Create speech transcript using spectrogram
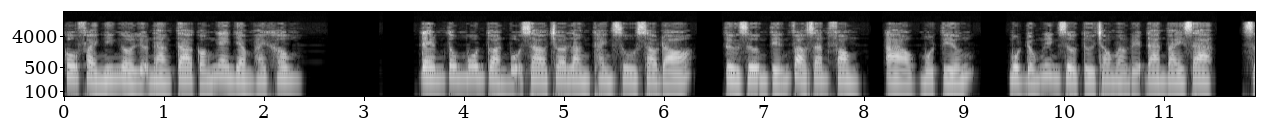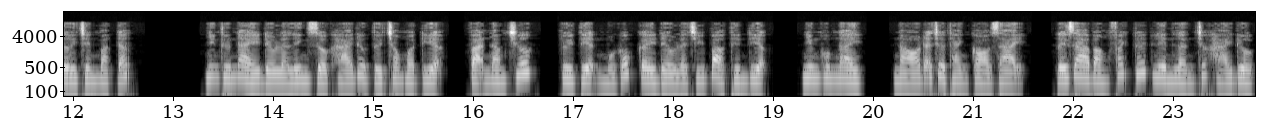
Cô phải nghi ngờ liệu nàng ta có nghe nhầm hay không? Đem tông môn toàn bộ giao cho Lăng Thanh Du sau đó, Từ Dương tiến vào gian phòng, ào một tiếng, một đống linh dược từ trong lò luyện đan bay ra, rơi trên mặt đất. Những thứ này đều là linh dược hái được từ trong mật địa, vạn năm trước, tùy tiện một gốc cây đều là trí bảo thiên địa, nhưng hôm nay, nó đã trở thành cỏ dại, lấy ra bằng phách tuyết liên lần trước hái được,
